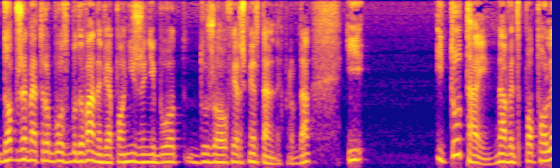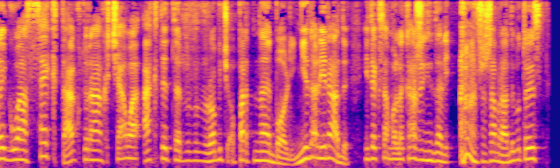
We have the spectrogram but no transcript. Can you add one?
dobrze metro było zbudowane w Japonii, że nie było dużo ofiar śmiertelnych, prawda? I i tutaj nawet po- poległa sekta, która chciała akty terroru robić oparte na eboli. Nie dali rady. I tak samo lekarze nie dali, przepraszam, rady, bo to jest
